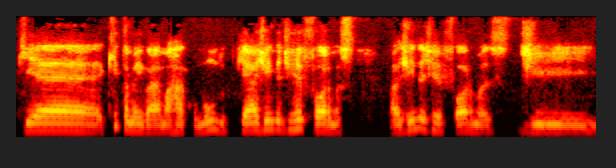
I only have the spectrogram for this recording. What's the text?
que é que também vai amarrar com o mundo, que é a agenda de reformas. A agenda de reformas de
